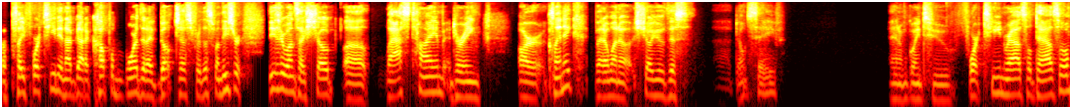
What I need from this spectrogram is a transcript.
uh, play 14, and I've got a couple more that I've built just for this one. These are these are ones I showed uh, last time during our clinic, but I want to show you this. Uh, don't save and I'm going to 14 razzle dazzle.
